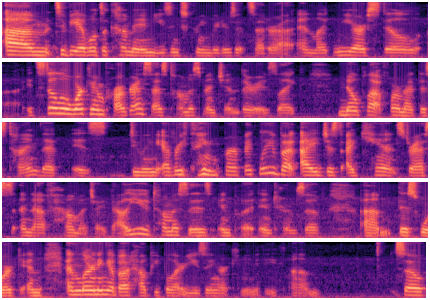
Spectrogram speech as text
um, to be able to come in using screen readers, etc. And like we are still, uh, it's still a work in progress, as Thomas mentioned. There is like no platform at this time that is doing everything perfectly but i just i can't stress enough how much i value thomas's input in terms of um, this work and and learning about how people are using our community um, so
